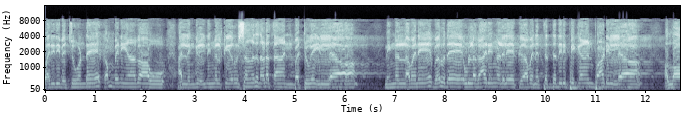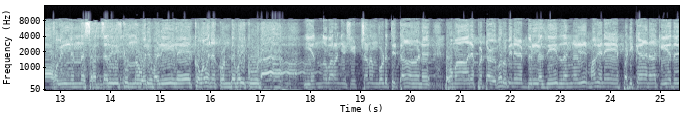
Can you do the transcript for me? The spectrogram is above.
പരിധി വെച്ചുകൊണ്ടേ കമ്പനിയാകാവൂ. അല്ലെങ്കിൽ നിങ്ങൾക്ക് ഇർഷാദ് നടത്താൻ പറ്റുകയില്ല. നിങ്ങൾ അവനെ വെറുതെ ഉള്ള കാര്യങ്ങളിലേക്ക് അവനെ ശ്രദ്ധ തിരിപ്പിക്കാൻ പാടില്ല. അള്ളാഹുവിൽ നിന്ന് ശ്രദ്ധ തിരിക്കുന്ന ഒരു വഴിയിലേക്കും അവനെ കൊണ്ടുപോയി കൂടാ എന്ന് പറഞ്ഞ് ശിക്ഷണം കൊടുത്തിട്ടാണ് ബഹുമാനപ്പെട്ട ഉമറുബിൻ അബ്ദുൽ അസീദ് തങ്ങൾ മകനെ പഠിക്കാനാക്കിയത്.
